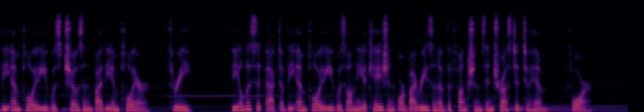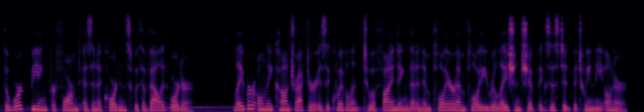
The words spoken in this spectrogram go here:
The employee was chosen by the employer. 3. The illicit act of the employee was on the occasion or by reason of the functions entrusted to him. 4. The work being performed as in accordance with a valid order. Labor-only contractor is equivalent to a finding that an employer-employee relationship existed between the owner,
